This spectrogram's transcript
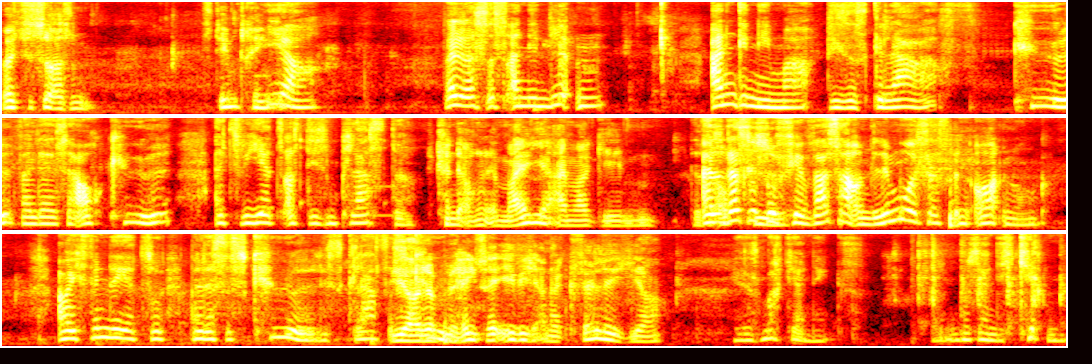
Möchtest du aus dem, aus dem trinken? Ja, weil das ist an den Lippen angenehmer, dieses Glas, kühl, weil der ist ja auch kühl, als wie jetzt aus diesem Plaster. Ich kann dir auch einen Emaille-Eimer geben. Das Also das ist so kühl. für Wasser und Limo ist das in Ordnung. Aber ich finde jetzt so, weil das ist kühl, das Glas ist Ja, kühl. dann hängst du ja ewig an der Quelle hier. Ja, das macht ja nichts. Man muss ja nicht kippen.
